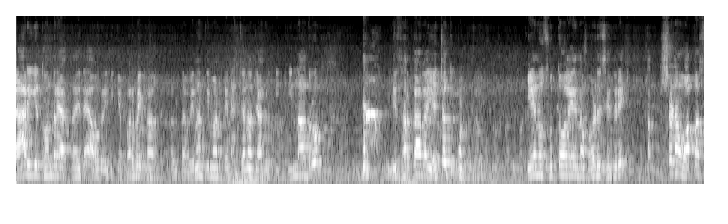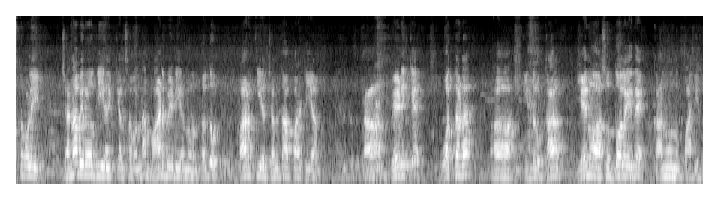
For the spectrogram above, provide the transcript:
ಯಾರಿಗೆ ತೊಂದರೆ ಆಗ್ತಾ ಇದೆ, ಅವರು ಇದಕ್ಕೆ ಬರಬೇಕಂತ ವಿನಂತಿ ಮಾಡ್ತೇನೆ. ಜನ ಜಾಗೃತಿ ಇನ್ನಾದರೂ ಈ ಸರ್ಕಾರ ಎಚ್ಚೆತ್ತುಕೊಂಡು ಏನು ಸುತ್ತೋಲೆಯನ್ನು ಹೊರಡಿಸಿದ್ರಿ, ತಕ್ಷಣ ವಾಪಸ್ ತಗೊಳ್ಳಿ. ಜನ ವಿರೋಧಿ ಕೆಲಸವನ್ನು ಮಾಡಬೇಡಿ ಅನ್ನುವಂಥದ್ದು ಭಾರತೀಯ ಜನತಾ ಪಾರ್ಟಿಯ ಬೇಡಿಕೆ, ಒತ್ತಡ ಇದು ಕಾ, ಏನು ಆ ಸುತ್ತೋಲೆ ಇದೆ? ಕಾನೂನು ಬಾಹಿರ.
